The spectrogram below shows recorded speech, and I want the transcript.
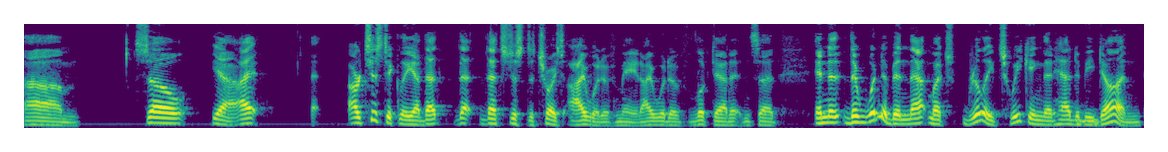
Um, so yeah, I artistically, yeah, that that that's just a choice I would have made. I would have looked at it and said, and th- there wouldn't have been that much really tweaking that had to be done,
